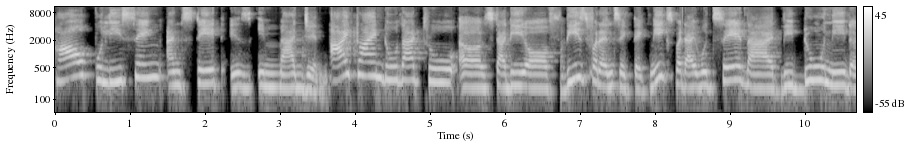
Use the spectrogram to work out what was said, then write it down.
how policing and state is imagined. I try and do that through a study of these forensic techniques, but I would say that we do need a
